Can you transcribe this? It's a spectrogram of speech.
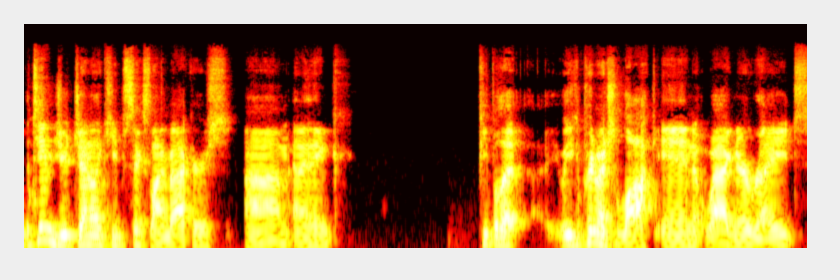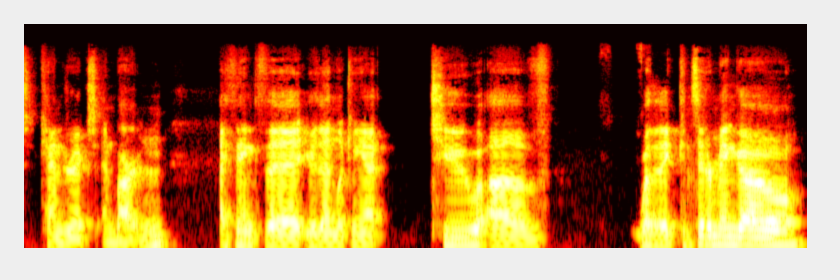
the team generally keeps six linebackers, um, and I think people that we can pretty much lock in Wagner, Wright, Kendricks, and Barton. I think that you're then looking at two of whether they consider Mingo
